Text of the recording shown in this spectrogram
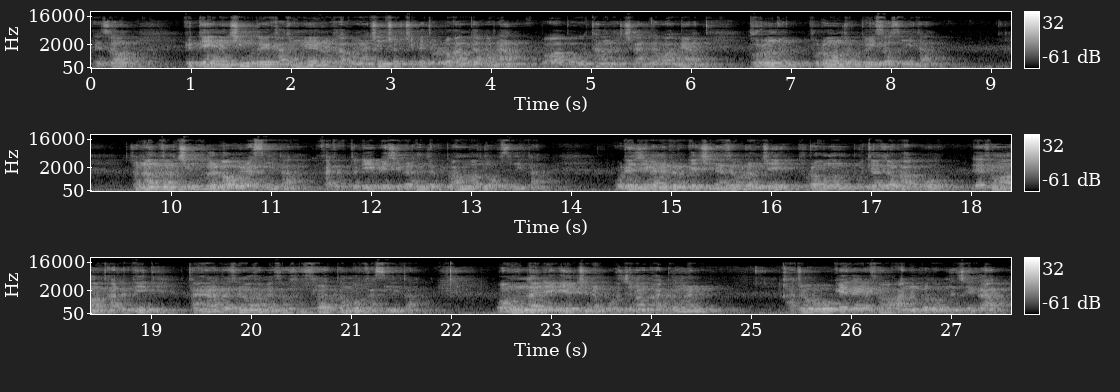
그래서 그때에는 친구들이 가족여행을 가거나 친척집에 놀러 간다거나 아빠와 목욕탕을 같이 간다고 하면 부러운, 부러운 적도 있었습니다. 저는 항상 친구들과 어울렸습니다. 가족들이 외식을 한 적도 한 번도 없습니다. 오랜 시간을 그렇게 지내서 그런지 부러움은 무뎌져 가고 내 상황은 다르니 당연하다 생각하면서 살았던 것 같습니다. 어느 날 얘기할지는 모르지만 가끔은 가족에 대해서 아는 것 없는 제가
